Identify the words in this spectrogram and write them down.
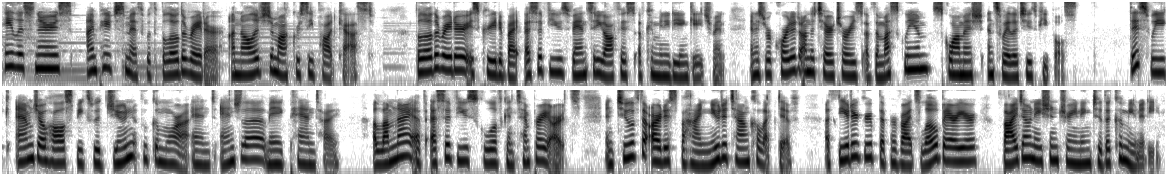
Hey, listeners, I'm Paige Smith with Below the Radar, a knowledge democracy podcast. Below the Radar is created by SFU's Vancity Office of Community Engagement and is recorded on the territories of the Musqueam, Squamish, and Tsleil-Waututh peoples. This week, Am Johal speaks with June Fukumura and Angela Meg Pantai, alumni of SFU School of Contemporary Arts and two of the artists behind New to Town Collective, a theater group that provides low barrier, by donation training to the community.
